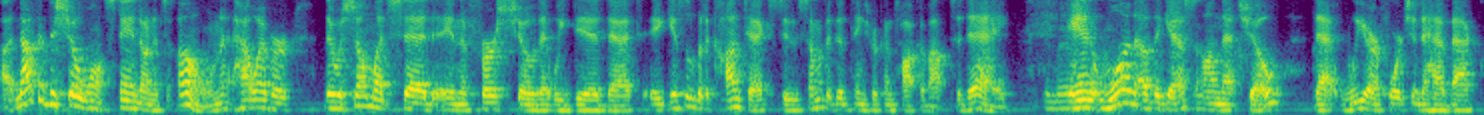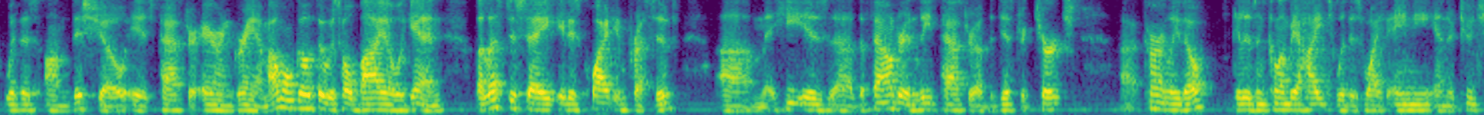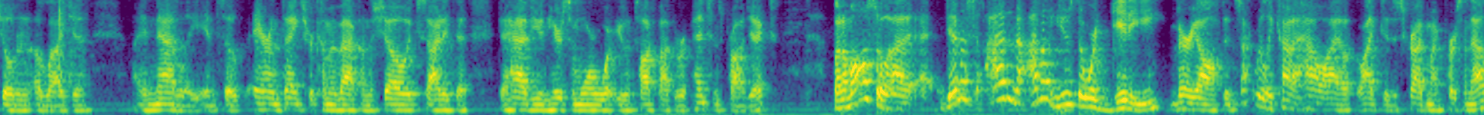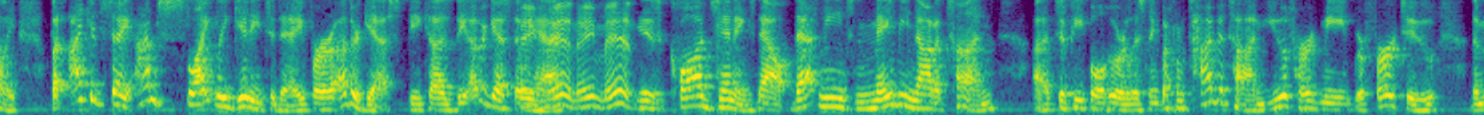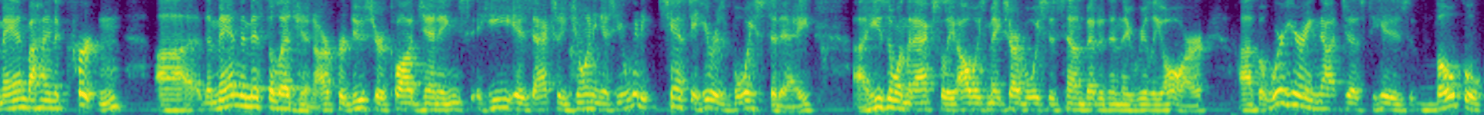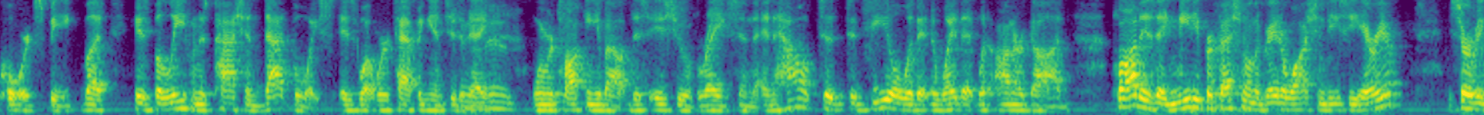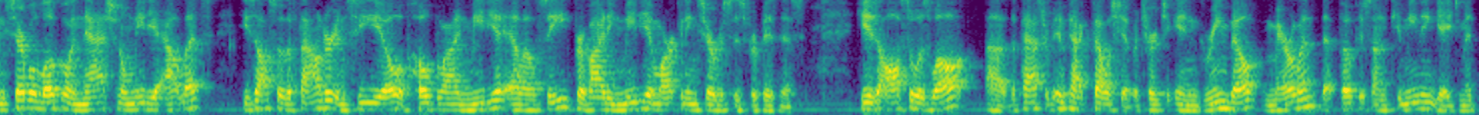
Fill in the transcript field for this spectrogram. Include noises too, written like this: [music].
uh, not that the show won't stand on its own. However, there was so much said in the first show that we did that it gives a little bit of context to some of the good things we're going to talk about today. Amen. And one of the guests on that show that we are fortunate to have back with us on this show is Pastor Aaron Graham. I won't go through his whole bio again, but let's just say it is quite impressive. Um, he is uh, the founder and lead pastor of the district church. Uh, currently, though, he lives in Columbia Heights with his wife Amy and their two children, Elijah and Natalie. And so, Aaron, thanks for coming back on the show. Excited to, to have you and hear some more what you're going to talk about the Repentance Project. But I'm also, uh, Dennis, I'm, I don't use the word giddy very often. It's not really kind of how I like to describe my personality. But I could say I'm slightly giddy today for our other guest because the other guest that amen, we have amen. is Claude Jennings. Now, that means maybe not a ton uh, to people who are listening, but from time to time, you have heard me refer to the man behind the curtain. Uh, the man, the myth, the legend, our producer, Claude Jennings, he is actually joining us. You're going to get a chance to hear his voice today. Uh, he's the one that actually always makes our voices sound better than they really are. Uh, but we're hearing not just his vocal cord speak, but his belief and his passion. That voice is what we're tapping into today Amen. when we're talking about this issue of race and, and how to, to deal with it in a way that would honor God. Claude is a media professional in the greater Washington, D.C. area, serving several local and national media outlets. He's also the founder and CEO of Hopeline Media, LLC, providing media marketing services for business. He is also, as well, uh, the pastor of Impact Fellowship, a church in Greenbelt, Maryland, that focus on community engagement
